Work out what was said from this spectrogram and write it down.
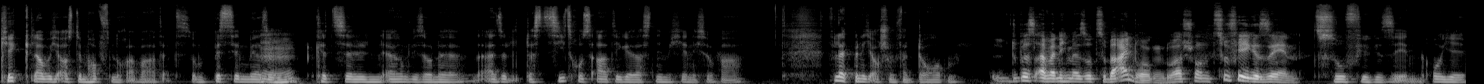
Kick, glaube ich, aus dem Hopfen noch erwartet. So ein bisschen mehr so ein mhm. Kitzeln, irgendwie so eine, also das Zitrusartige, das nehme ich hier nicht so wahr. Vielleicht bin ich auch schon verdorben. Du bist einfach nicht mehr so zu beeindrucken. Du hast schon zu viel gesehen. Zu viel gesehen. Oh je.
